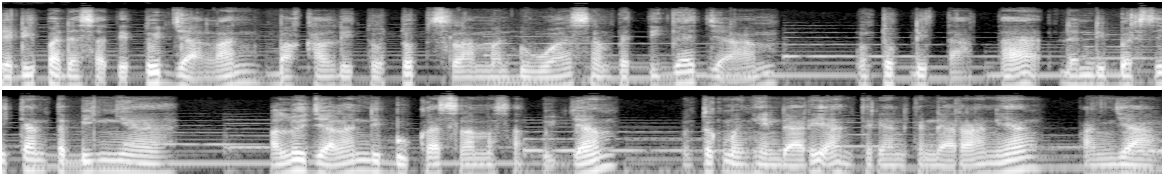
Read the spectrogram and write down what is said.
Jadi pada saat itu jalan bakal ditutup selama 2-3 jam untuk ditata dan dibersihkan tebingnya. Lalu jalan dibuka selama satu jam untuk menghindari antrian kendaraan yang panjang.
